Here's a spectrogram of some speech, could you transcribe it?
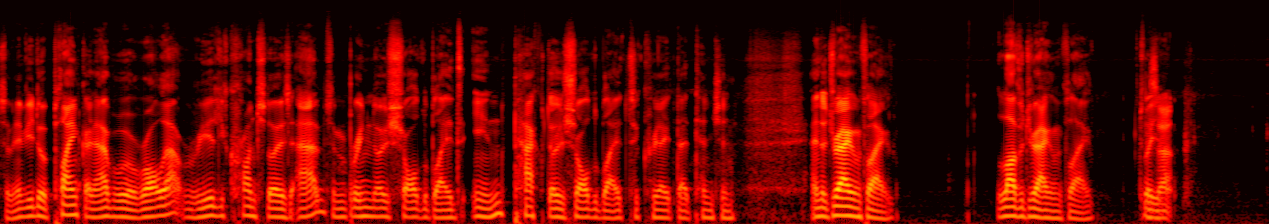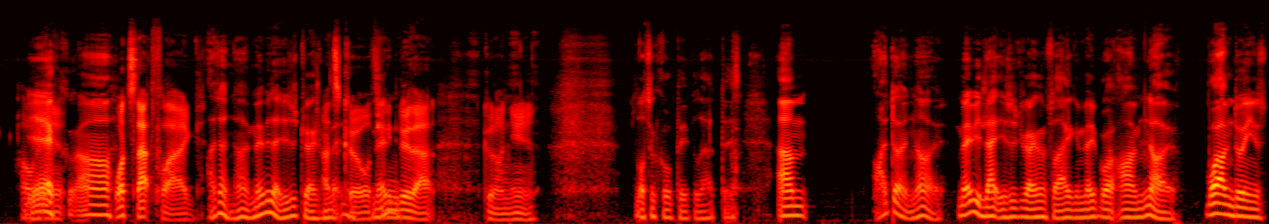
So whenever you do a plank and ab wheel rollout, really crunch those abs and bring those shoulder blades in. Pack those shoulder blades to create that tension. And the dragon flag. Love a dragon flag. Where Is that yeah, uh, What's that flag? I don't know. Maybe that is a dragon. That's ma- cool. If you can do that, good on you. Lots of cool people out there. Um, I don't know. Maybe that is a dragon flag, and maybe what I'm no. What I'm doing is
